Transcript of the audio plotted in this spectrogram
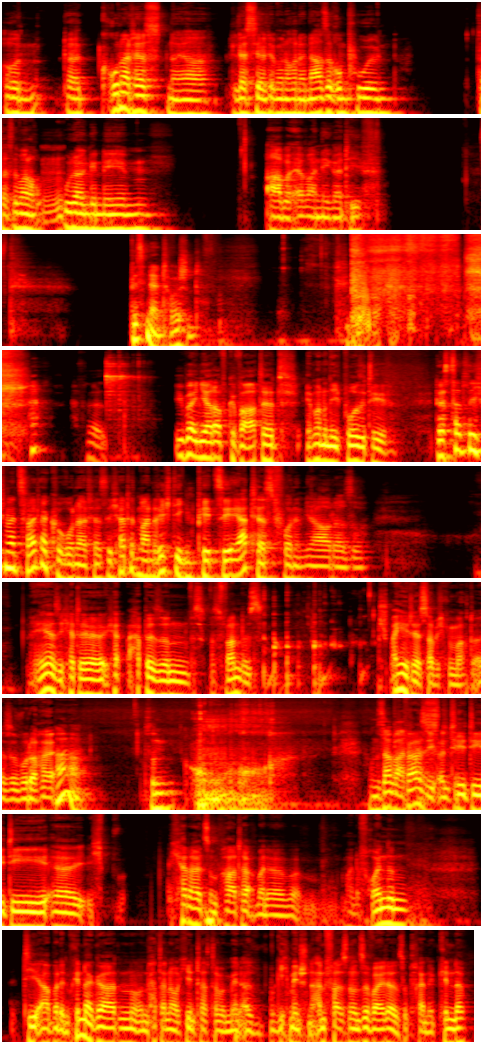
Und der Corona-Test, naja, lässt sich halt immer noch in der Nase rumpulen. Das ist immer noch Mhm. unangenehm. Aber er war negativ. Bisschen enttäuschend. Über ein Jahr darauf gewartet, immer noch nicht positiv. Das ist tatsächlich mein zweiter Corona-Test. Ich hatte mal einen richtigen PCR-Test vor einem Jahr oder so. Nee, also ich hatte, ich habe so ein, was, was war denn das? Speicheltest habe ich gemacht, also du halt Ah, so ein, ein Sabbat. quasi und die, die, die, äh, ich, ich hatte halt so ein paar Tage, meine, meine Freundin, die arbeitet im Kindergarten und hat dann auch jeden Tag damit, also wirklich Menschen anfassen und so weiter, so kleine Kinder,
